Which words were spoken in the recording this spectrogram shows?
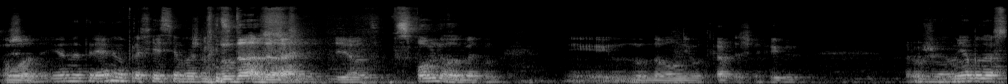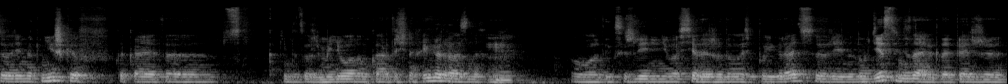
Вот. Наверное, это реально профессия, может быть. Ну да, да. Я вот вспомнил об этом. И ну, на волне вот карточных игр. Хороший Да, У меня была в свое время книжка какая-то с каким-то тоже миллионом карточных игр разных. М. Вот, и, к сожалению, не во все даже удалось поиграть в свое время. Но в детстве, не знаю, когда, опять же,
